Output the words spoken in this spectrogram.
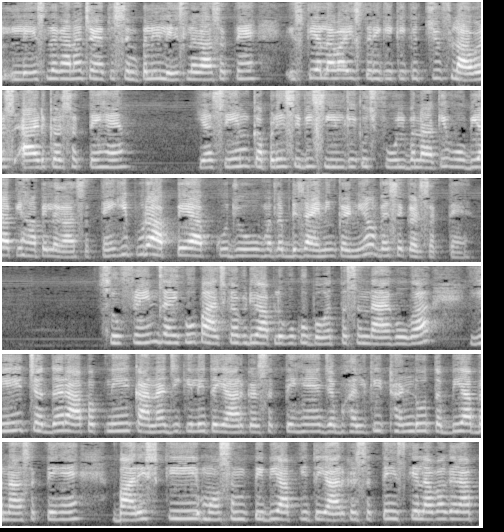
लेस लगाना चाहें तो सिंपली लेस लगा सकते हैं। इसके अलावा इस तरीके के कुछ फ्लावर्स ऐड कर सकते हैं। या सेम कपड़े से भी सील के कुछ फूल बना के वो भी आप यहाँ पे लगा सकते हैं। ये पूरा आप पे आपको जो मतलब डिज़ाइनिंग करनी है वैसे कर सकते हैं। सो फ्रेंड्स आई होप आज का वीडियो आप लोगों को बहुत पसंद आया होगा। ये चद्दर आप अपने काना जी के लिए तैयार कर सकते हैं। जब हल्की ठंड हो, तब भी आप बना सकते हैं। बारिश के मौसम पे भी आप ये तैयार कर सकते हैं। इसके अलावा अगर आप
